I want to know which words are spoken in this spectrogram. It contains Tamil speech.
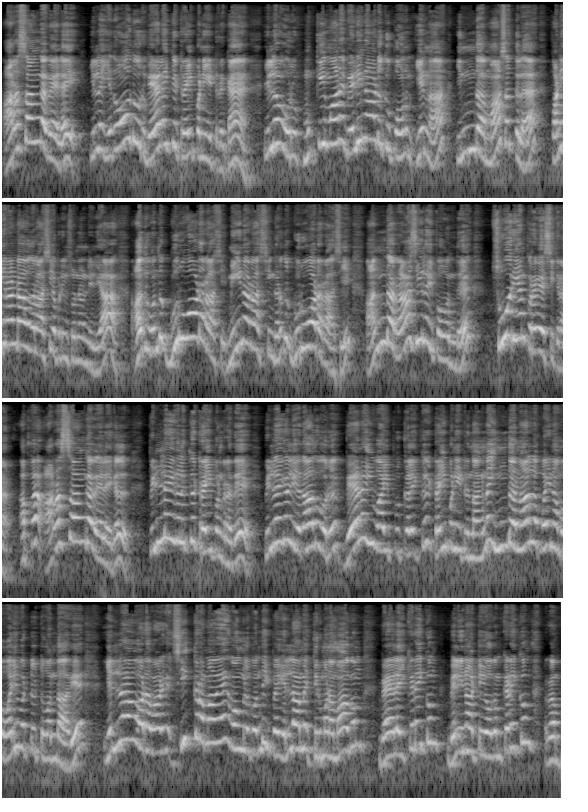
அரசாங்க வேலை இல்லை ஏதாவது ஒரு வேலைக்கு ட்ரை பண்ணிகிட்டு இருக்கேன் இல்லை ஒரு முக்கியமான வெளிநாடுக்கு போகணும். ஏன்னா இந்த மாதத்தில் பன்னிரெண்டாவது ராசி அப்படின்னு சொன்னோம் இல்லையா? அது வந்து குருவோட ராசி மீன ராசிங்கிறது குருவோட ராசி. அந்த ராசியில் இப்போ வந்து சூரியன் பிரவேசிக்கிறார். அப்போ அரசாங்க வேலைகள் பிள்ளைகளுக்கு ட்ரை பண்ணுறது பிள்ளைகள் ஏதாவது ஒரு வேலை வாய்ப்புகளுக்கு ட்ரை பண்ணிட்டு இருந்தாங்கன்னா இந்த நாளில் போய் நம்ம வழிபட்டுட்டு வந்தாவே எல்லாரோட வாழ்க்கை சீக்கிரமாகவே உங்களுக்கு வந்து இப்போ எல்லாமே திருமணமாகும் வேலை கிடைக்கும் வெளிநாட்டு யோகம் கிடைக்கும்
